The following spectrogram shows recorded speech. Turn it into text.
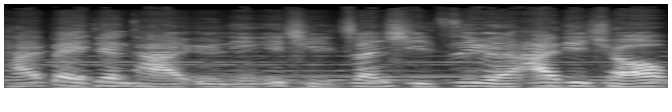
台北电台与您一起珍惜资源，爱地球。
